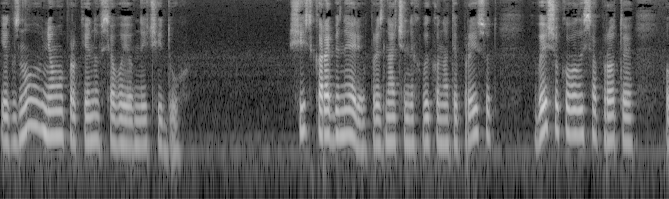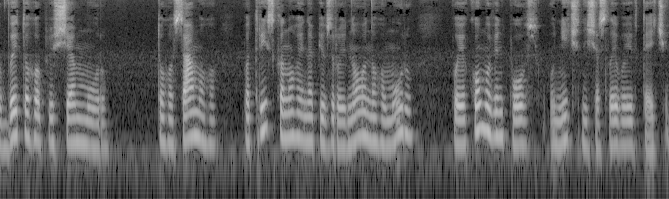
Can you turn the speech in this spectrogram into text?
як знову в ньому прокинувся войовничий дух. Шість карабінерів, призначених виконати присуд, вишукувалися проти оббитого плющем муру, того самого потрісканого і напівзруйнованого муру, по якому він повз у ніч нещасливої втечі.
